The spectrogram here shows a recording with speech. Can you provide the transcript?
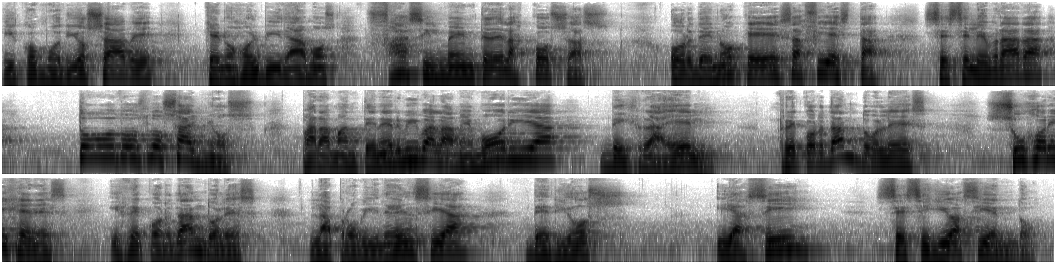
y como Dios sabe que nos olvidamos fácilmente de las cosas, ordenó que esa fiesta se celebrara todos los años para mantener viva la memoria de Israel, recordándoles sus orígenes y recordándoles la providencia de Dios. Y así se siguió haciendo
